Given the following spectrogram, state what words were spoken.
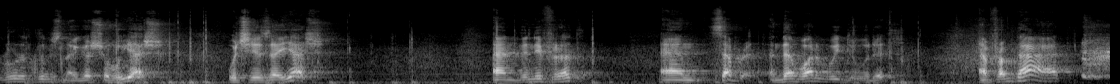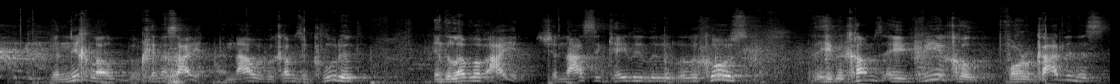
rooted klipas nega yesh, which is a yesh, and vinifrat, and separate. And then what do we do with it? And from that, the nichlal b'mchinas ayin, and now it becomes included in the level of ayin. Shenasi keli he becomes a vehicle for godliness.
